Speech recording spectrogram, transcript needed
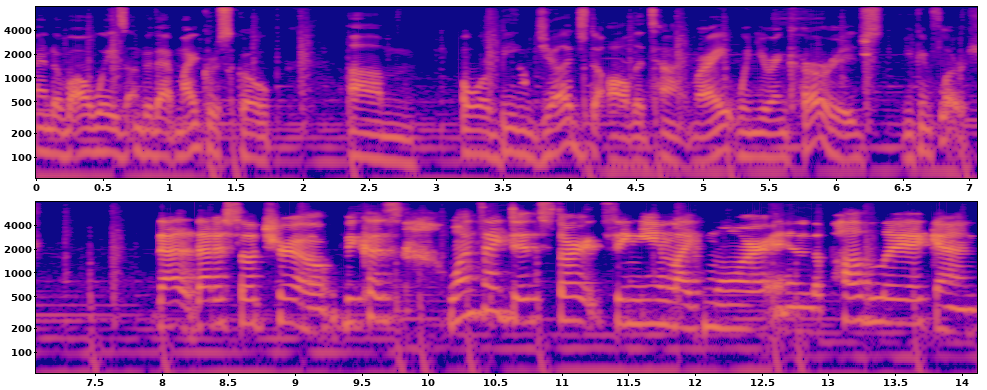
kind of always under that microscope, um, or being judged all the time, right? When you're encouraged, you can flourish. That that is so true. Because once I did start singing like more in the public and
